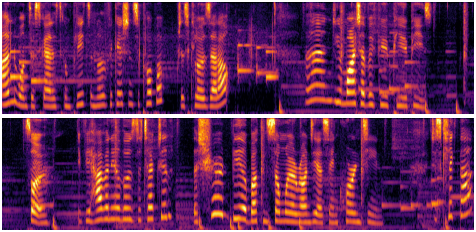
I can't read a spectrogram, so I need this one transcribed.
And once the scan is complete and notifications pop up, just close that out. And you might have a few PUPs. So, if you have any of those detected, there should be a button somewhere around here saying quarantine. Just click that,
